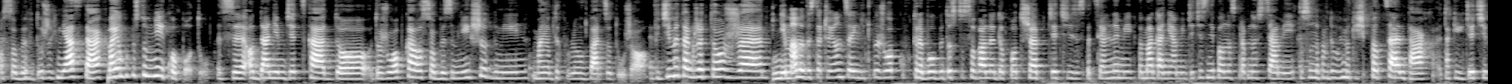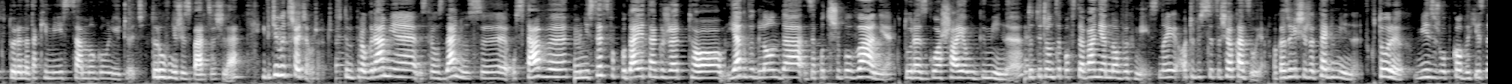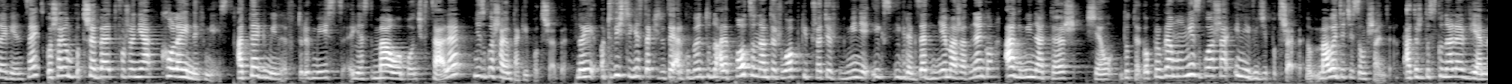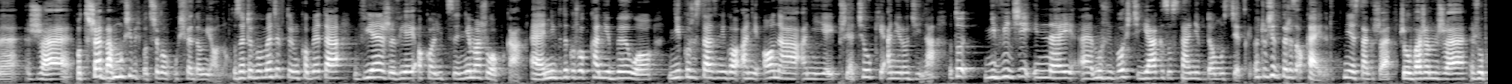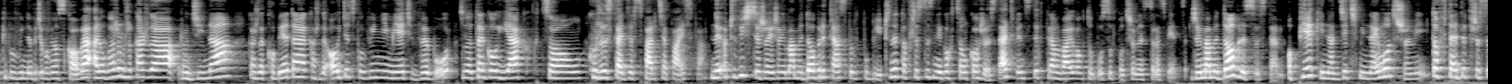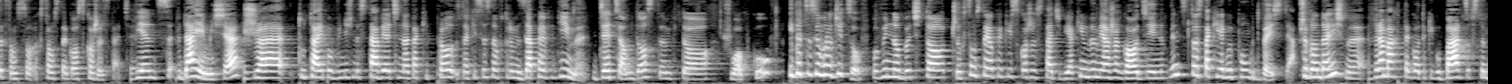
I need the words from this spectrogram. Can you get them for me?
osoby w dużych miastach mają po prostu mniej kłopotu z oddaniem dziecka do, do żłobka żłobka, osoby z mniejszych gmin mają tych problemów bardzo dużo. Widzimy także to, że nie mamy wystarczającej liczby żłobków, które byłyby dostosowane do potrzeb dzieci ze specjalnymi wymaganiami, dzieci z niepełnosprawnościami. To są naprawdę mówimy o jakichś procentach takich dzieci, które na takie miejsca mogą liczyć. To również jest bardzo źle. I widzimy trzecią rzecz. W tym programie, sprawozdaniu z ustawy, ministerstwo podaje także to, jak wygląda zapotrzebowanie, które zgłaszają gminy dotyczące powstawania nowych miejsc. No i oczywiście co się okazuje? Okazuje się, że te gminy, w których miejsc żłobkowych jest najwięcej, zgłaszają potrzebę tworzenia kolejnych miejsc, a te gminy, w których miejsc jest mało bądź wcale, nie zgłaszają takiej potrzeby. No i oczywiście jest jakiś rodzaj argumentu, no ale po co nam te żłobki? Przecież w gminie X, Y, Z nie ma żadnego, a gmina też się do tego programu nie zgłasza i nie widzi potrzeby. No, małe dzieci są wszędzie, a też doskonale wiemy, że potrzeba musi być potrzebą uświadomioną. To znaczy w momencie, w którym kobieta wie, że w jej okolicy nie ma żłobka, e, nigdy tego żłobka nie było, nie korzystała z niego ani ona, ani jej przyjaciółki, ani rodzina, no to nie widzi innej e, możliwości, jak zostanie w domu z dzieckiem. Oczywiście to też jest ok. Znaczy, to nie jest tak, że, że uważam, że żłobki powinny być obowiązkowe, ale uważam, że każda rodzina, każda kobieta, każdy ojciec powinni mieć wybór co do tego, jak chcą korzystać ze wsparcia państwa. No i oczywiście, że jeżeli mamy dobry transport publiczny, to wszyscy z niego chcą korzystać, więc tych tramwajów, autobusów potrzebne jest coraz więcej. Jeżeli mamy dobry system opieki nad dziećmi najmłodszymi, to wtedy wszyscy chcą, chcą z tego skorzystać. Więc wydaje mi się, że tutaj powinniśmy stawiać na taki, pro, taki system, w którym zapewnimy dzieciom dostęp do żłobków i decyzją rodziców powinno być to, czy chcą z tej opieki skorzystać, w jakim wymiarze godzin, więc to jest taki jakby punkt wyjścia. Przeglądaliśmy w ramach tego takiego bardzo wstępnego,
